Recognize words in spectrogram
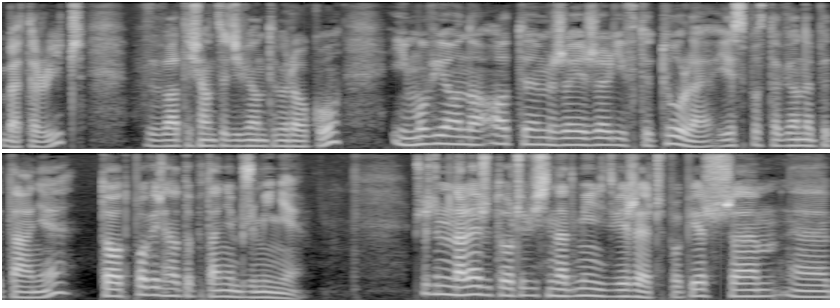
Betteridge w 2009 roku i mówi ono o tym, że jeżeli w tytule jest postawione pytanie, to odpowiedź na to pytanie brzmi nie. Przy czym należy tu oczywiście nadmienić dwie rzeczy. Po pierwsze, e,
